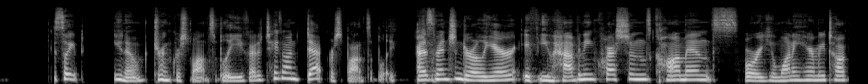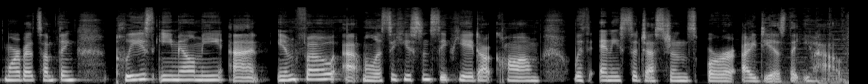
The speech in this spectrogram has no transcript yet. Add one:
it's like, you know, drink responsibly. You got to take on debt responsibly. As mentioned earlier, if you have any questions, comments, or you want to hear me talk more about something, please email me at info at melissahoustoncpa.com with any suggestions or ideas that you have.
